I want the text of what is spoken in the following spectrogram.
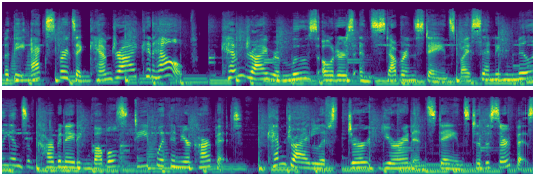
but the experts at ChemDry can help. ChemDry removes odors and stubborn stains by sending millions of carbonating bubbles deep within your carpet. ChemDry lifts dirt, urine, and stains to the surface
